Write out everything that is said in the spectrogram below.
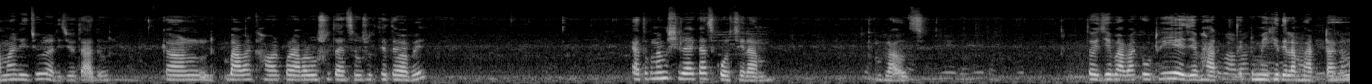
আমার রিজুর আর রিজু দাদুর। কারণ বাবার খাওয়ার পর আবার ওষুধ আছে, ওষুধ খেতে হবে। এতক্ষণ আমি সেলাই কাজ করছিলাম, ব্লাউজ। তো যে বাবাকে উঠিয়ে যে ভাত, একটু মেখে দিলাম ভাতটা। এখন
